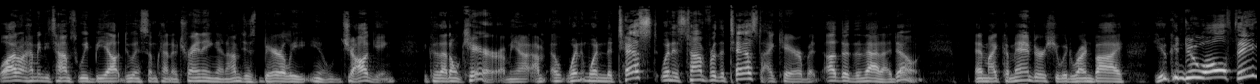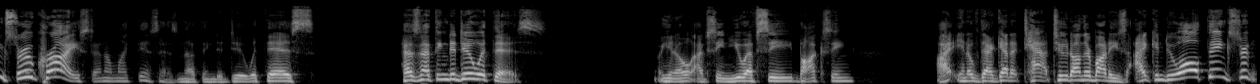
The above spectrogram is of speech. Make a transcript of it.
well, I don't know how many times we'd be out doing some kind of training and I'm just barely, you know, jogging because I don't care. I mean, I, am uh, when when the test when it's time for the test, I care, but other than that, I don't. And my commander, she would run by, "You can do all things through Christ," and I'm like, "This has nothing to do with this. Has nothing to do with this." You know, I've seen UFC, boxing. I, you know, they got it tattooed on their bodies. I can do all things through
